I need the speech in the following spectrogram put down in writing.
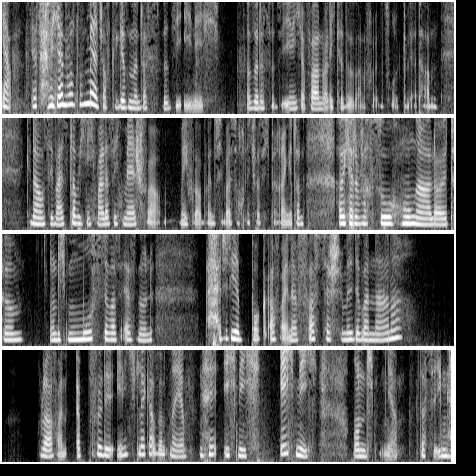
Ja, jetzt habe ich einfach das Match aufgegessen und das wird sie eh nicht also das wird sie eh nicht erfahren, weil ich könnte das andere zurückgelehrt haben. Genau, sie weiß, glaube ich, nicht mal, dass ich Mash für Mayflower bin. Sie weiß auch nicht, was ich da reingetan habe. Aber ich hatte einfach so Hunger, Leute. und ich musste was essen. Und hattet ihr Bock auf eine fast zerschimmelte Banane? Oder auf einen Äpfel, die eh nicht lecker sind? Naja, ich nicht. Ich nicht. Und ja, deswegen.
